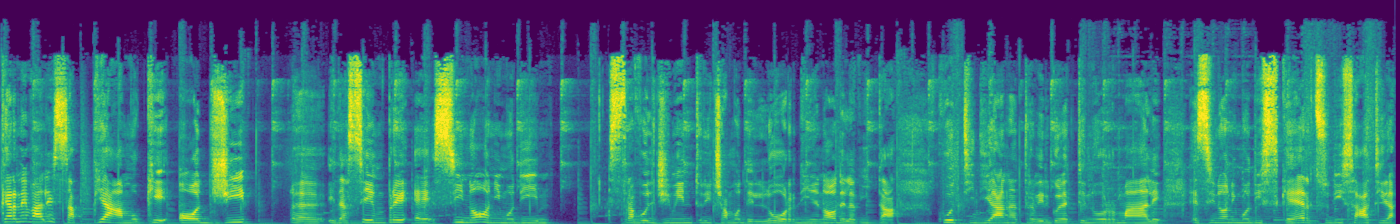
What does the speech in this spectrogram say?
Carnevale sappiamo che oggi eh, e da sempre è sinonimo di stravolgimento diciamo dell'ordine, no? della vita quotidiana, tra virgolette normale, è sinonimo di scherzo, di satira,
